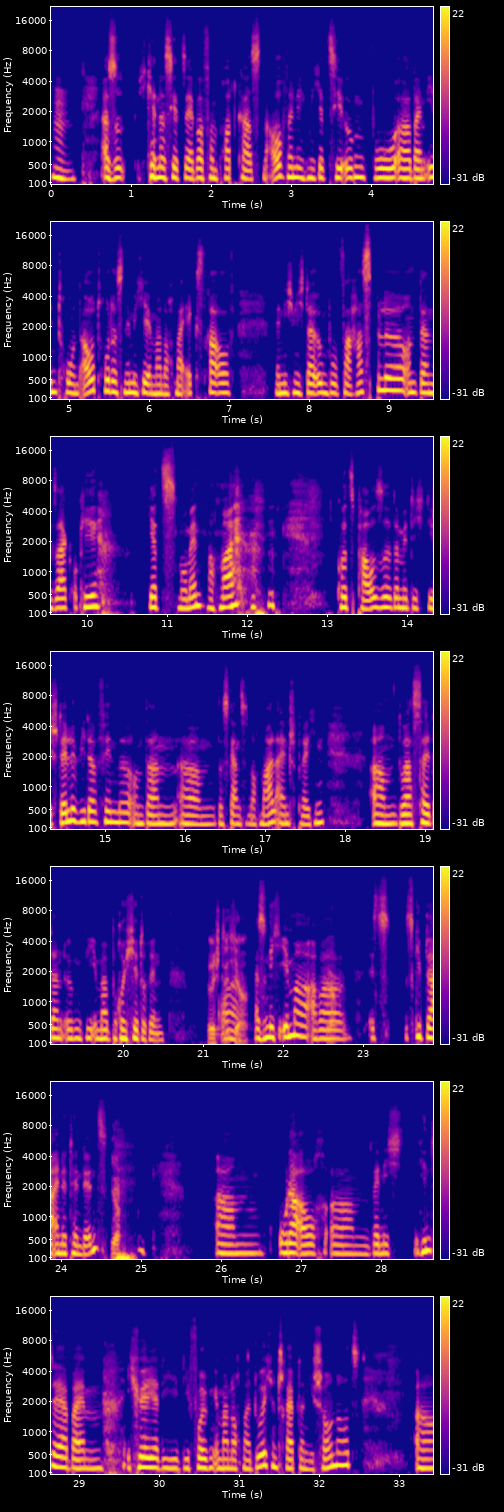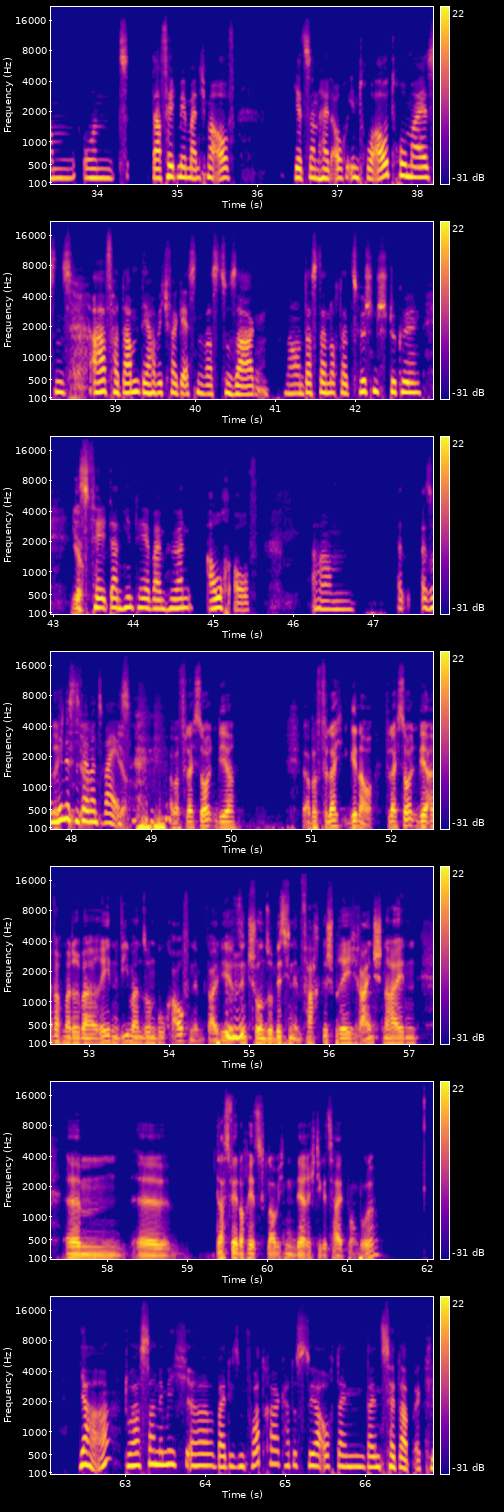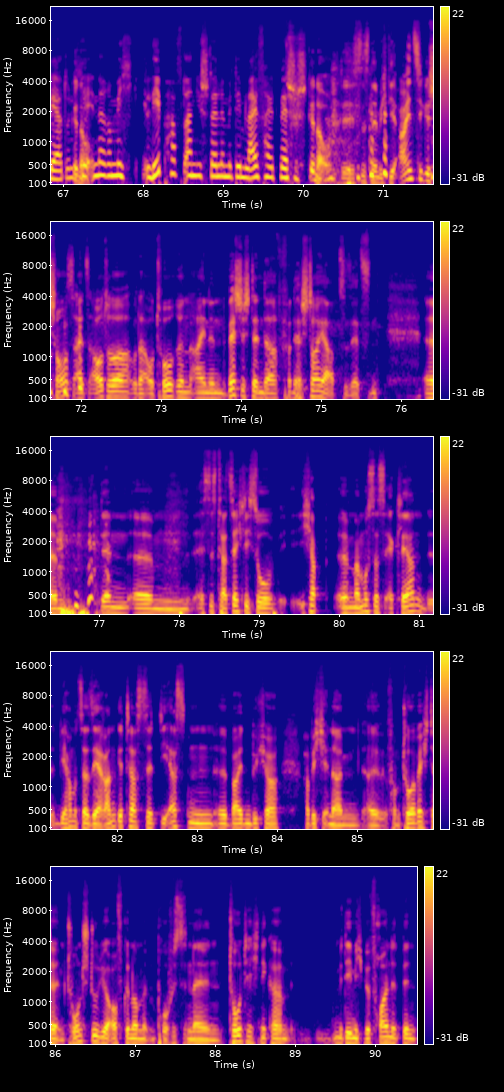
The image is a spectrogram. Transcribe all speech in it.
Hm. Also ich kenne das jetzt selber vom Podcasten auch, wenn ich mich jetzt hier irgendwo äh, beim Intro und Outro, das nehme ich ja immer noch mal extra auf, wenn ich mich da irgendwo verhaspele und dann sage, okay, jetzt Moment noch mal, kurz Pause, damit ich die Stelle wiederfinde und dann ähm, das Ganze noch mal einsprechen. Ähm, du hast halt dann irgendwie immer Brüche drin. Richtig, oh, ja. Also nicht immer, aber ja. es, es gibt da eine Tendenz. Ja. Ähm, oder auch, ähm, wenn ich hinterher beim, ich höre ja die, die Folgen immer noch mal durch und schreibe dann die Show Notes. Ähm, und da fällt mir manchmal auf, jetzt dann halt auch Intro, Outro meistens, ah verdammt, der habe ich vergessen, was zu sagen. Na, und das dann noch dazwischen stückeln, ja. das fällt dann hinterher beim Hören auch auf. Ähm, also Richtig, mindestens, ja. wenn man es weiß. Ja. Aber vielleicht sollten wir aber vielleicht, genau, vielleicht sollten wir einfach mal drüber reden, wie man so ein Buch aufnimmt, weil wir mhm. sind schon so ein bisschen im Fachgespräch reinschneiden. Ähm, äh, das wäre doch jetzt, glaube ich, der richtige Zeitpunkt, oder? Ja, du hast dann nämlich äh, bei diesem Vortrag hattest du ja auch dein, dein Setup erklärt und genau. ich erinnere mich lebhaft an die Stelle mit dem Live-Halt-Wäscheständer. Genau, es ist nämlich die einzige Chance als Autor oder Autorin, einen Wäscheständer von der Steuer abzusetzen. Ähm, denn ähm, es ist tatsächlich so, ich habe, äh, man muss das erklären, wir haben uns da sehr rangetastet. Die ersten äh, beiden Bücher habe ich in einem äh, vom Torwächter im Tonstudio aufgenommen mit einem professionellen Tontechniker, mit dem ich befreundet bin,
